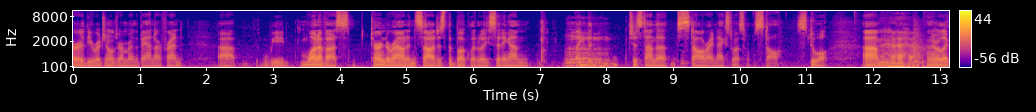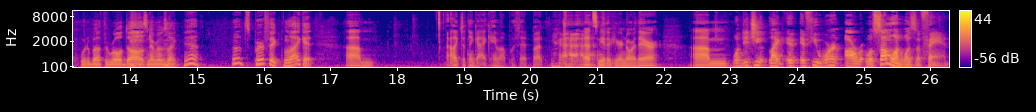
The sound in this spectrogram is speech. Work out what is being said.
or the original drummer in the band, our friend. Uh, we one of us turned around and saw just the book literally sitting on, like the just on the stall right next to us, stall stool, um, and they were like, "What about the Roald Dahls?" And everyone was like, "Yeah, well, it's perfect. I like it." Um, I like to think I came up with it, but that's neither here nor there. Um, Well, did you like if, if you weren't already? Well, someone was a fan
